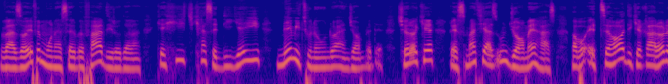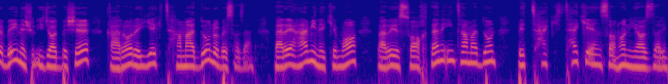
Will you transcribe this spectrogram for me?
وظایف منحصر به فردی رو دارن که هیچ کس دیگه ای نمی‌تونه اون رو انجام بده. چرا که قسمتی از اون جامعه هست و با اتحادی که قرار بینشون ایجاد بشه قرار یک تمدن رو بسازن. برای همینه که ما برای ساختن این تمدن به تک تک انسان ها نیاز داریم.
